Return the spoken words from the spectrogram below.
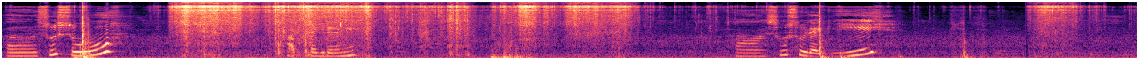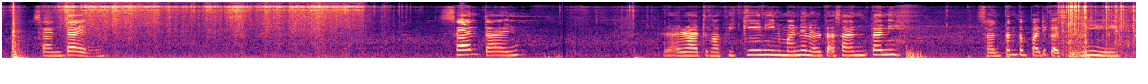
Uh, susu. Apa lagi dalam ni? Uh, susu lagi. Santan. Santan. Rara tengah fikir ni mana nak letak santan ni. Santan tempat dia kat sini.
